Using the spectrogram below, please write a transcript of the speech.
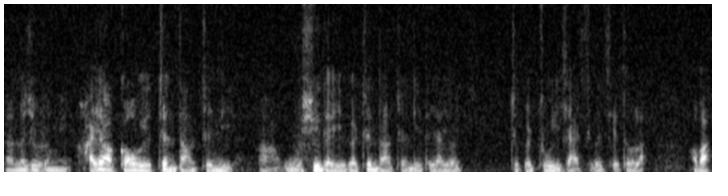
啊，那就说明还要高位震荡整理啊，无序的一个震荡整理，大家要这个注意一下这个节奏了。好吧，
